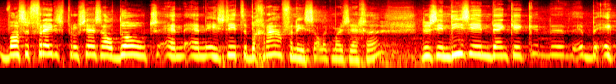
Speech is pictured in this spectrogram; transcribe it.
was het vredesproces al dood en, en is dit de begrafenis, zal ik maar zeggen. Dus in die zin denk ik, ik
